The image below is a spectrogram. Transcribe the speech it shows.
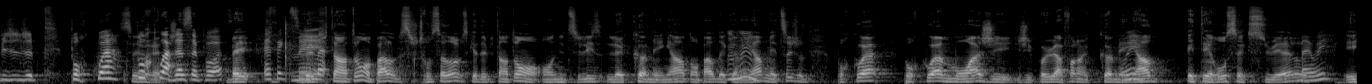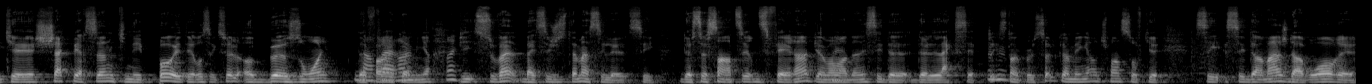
je- je- pourquoi? Pourquoi? vrai. Je sais pas, tu sais. Ben, Effectivement. Depuis tantôt, on parle, je trouve ça drôle parce que depuis tantôt, on, on utilise le coming out, on parle de coming Mhm. out, mais tu sais, je- pourquoi, pourquoi moi, j'ai j'ai pas eu à faire un coming Oui. out hétérosexuel Ben oui. et que chaque personne qui n'est pas hétérosexuelle a besoin de faire, faire un coming out. Ouais. Puis souvent, ben, c'est justement c'est le, c'est de se sentir différent, puis à un moment Ouais. donné, c'est de, de l'accepter. Mhm. C'est un peu ça le coming out, je pense, sauf que c'est c'est dommage d'avoir, euh,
